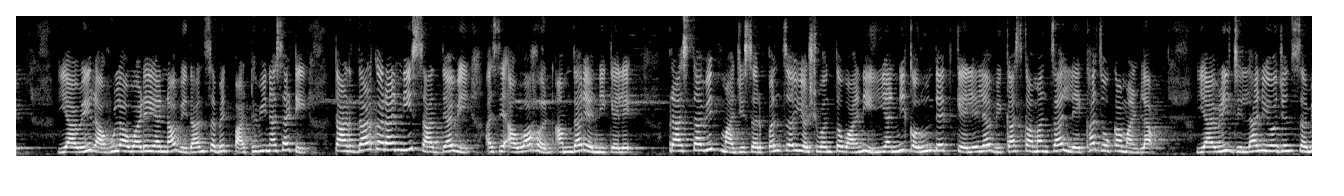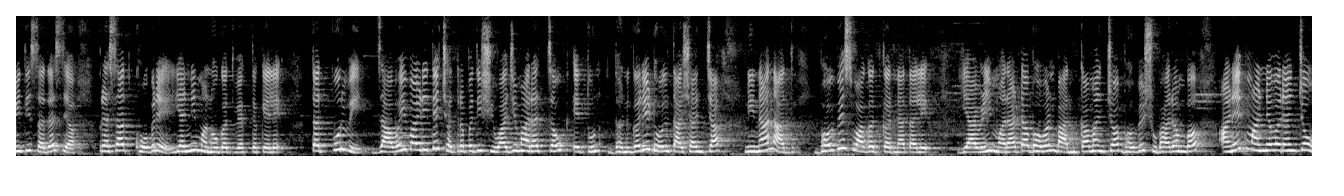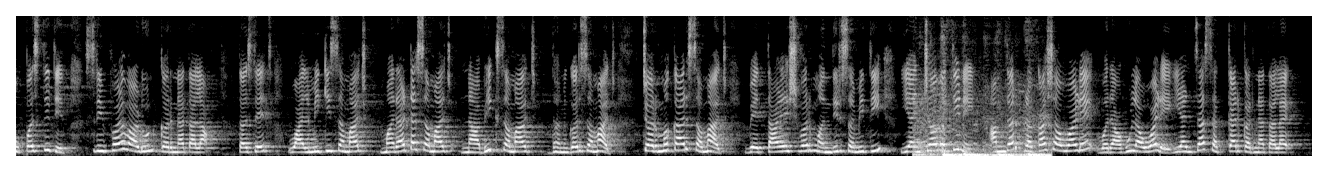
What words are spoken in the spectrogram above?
यावेळी राहुल आव्हाडे यांना विधानसभेत पाठविण्यासाठी तारदाळकरांनी साथ द्यावी असे आवाहन आमदार यांनी केले. प्रास्ताविक माजी सरपंच यशवंत वाणी यांनी करून देत केलेल्या विकासकामांचा लेखाजोखा मांडला. यावेळी जिल्हा नियोजन समिती सदस्य प्रसाद खोबरे यांनी मनोगत व्यक्त केले. तत्पूर्वी जावईवाडी ते छत्रपती शिवाजी महाराज चौक येथून धनगरी ढोल ताशांच्या निनानाद भव्य स्वागत करण्यात आले. यावेळी मराठा भवन बांधकामांच्या भव्य शुभारंभ अनेक मान्यवरांच्या उपस्थितीत श्रीफळ वाढून करण्यात आला. तसेच वाल्मिकी समाज मराठा समाज नाभिक समाज धनगर समाज चर्मकार समाज वेताळेश्वर मंदिर समिती यांच्या वतीने आमदार प्रकाश आव्हाडे व राहुल आव्हाडे यांचा सत्कार करण्यात आला आहे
